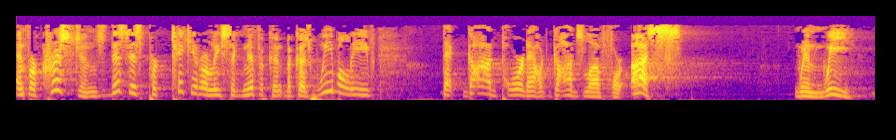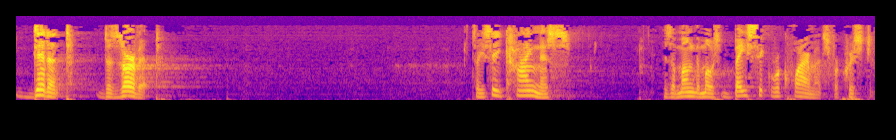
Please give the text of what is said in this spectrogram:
And for Christians, this is particularly significant because we believe that God poured out God's love for us when we didn't deserve it. So you see, kindness is among the most basic requirements for Christians.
